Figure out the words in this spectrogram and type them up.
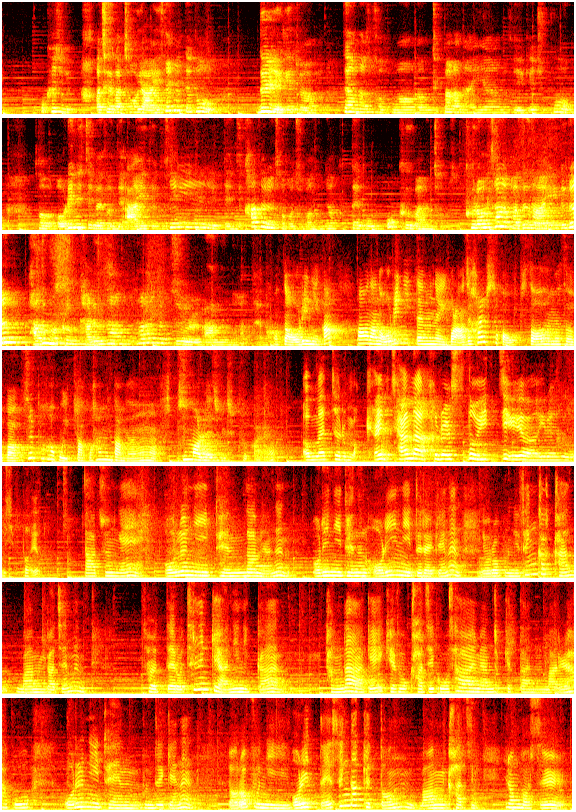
꼭 해주고 아, 제가 저희 아이 생일 때도 늘 얘기해줘요. 태어나줘서 고마워, 넌 특별한 아이야 하면서 얘기해주고 저 어린이집에서 이제 아이들도 생일일 때 이제 카드를 적어주거든요. 그때도 꼭 그 말을 적어줘요. 그런 상을 받은 아이들은 받은 만큼 다른 사람을 사랑할 줄 아는 것 같아요. 어떤 어린이가 아, 나는 어린이 때문에 이걸 아직 할 수가 없어 하면서 막 슬퍼하고 있다고 한다면 무슨 말을 해주고 싶을까요? 엄마처럼 막 괜찮아 그럴 수도 있지 막 이래주고 싶어요. 나중에 어른이 된다면은 어린이 되는 어린이들에게는 여러분이 생각한 마음가짐은 절대로 틀린 게 아니니까 당당하게 계속 가지고 살면 좋겠다는 말을 하고 어른이 된 분들께는 여러분이 어릴 때 생각했던 마음가짐 이런 것을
